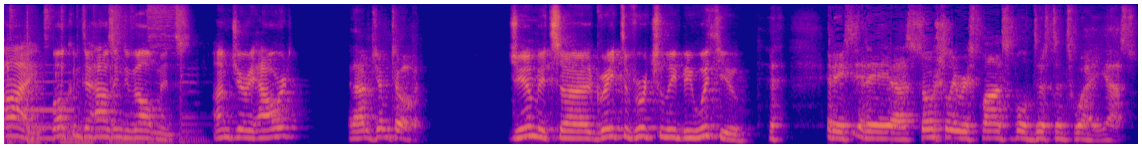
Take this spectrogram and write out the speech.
Hi, welcome to Housing Developments. I'm Jerry Howard. And I'm Jim Tobin. Jim, it's uh, great to virtually be with you. in a, in a uh, socially responsible distance way, yes.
